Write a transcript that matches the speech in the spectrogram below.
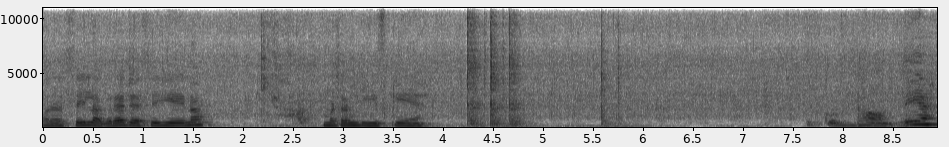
और ऐसे ही लग रहा है जैसे ये ना मटन बीफ के हैं। इसको ढांपते हैं।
